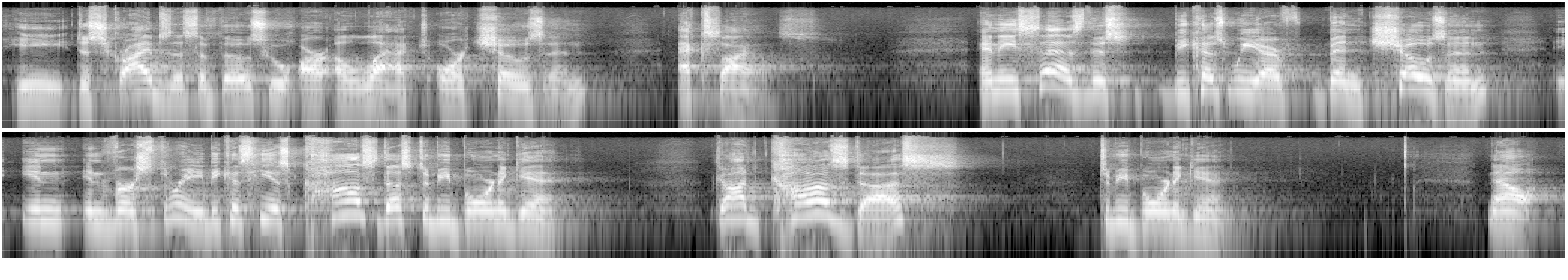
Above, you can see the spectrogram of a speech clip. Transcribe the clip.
He describes this of those who are elect or chosen, exiles. And he says this because we have been chosen, in, in verse 3 because he has caused us to be born again. God caused us to be born again. Now,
